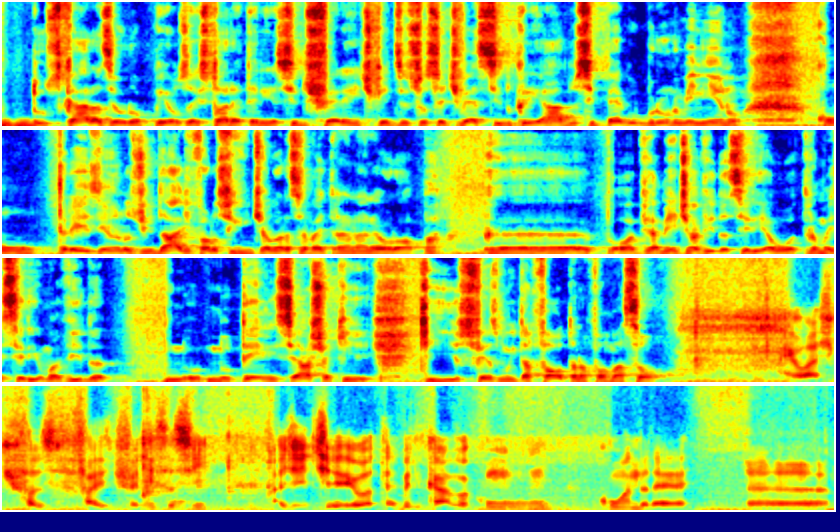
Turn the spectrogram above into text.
dos caras europeus a história teria sido diferente? Quer dizer, se você tivesse sido criado, se pega o Bruno Menino com 13 anos de idade e fala o seguinte: agora você vai treinar na Europa. É, obviamente a vida seria outra, mas seria uma vida no, no tênis. Você acha que, que isso fez muita falta na formação? Eu acho que faz, faz diferença sim. A gente, eu até brincava com, com o André, uh,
